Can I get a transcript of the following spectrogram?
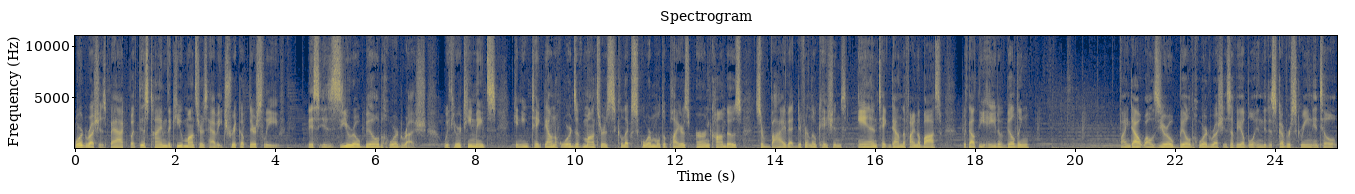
Horde Rush is back, but this time the cube monsters have a trick up their sleeve. This is zero build Horde Rush. With your teammates, can you take down hordes of monsters, collect score multipliers, earn combos, survive at different locations, and take down the final boss without the aid of building? Find out while Zero Build Horde Rush is available in the Discover screen until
